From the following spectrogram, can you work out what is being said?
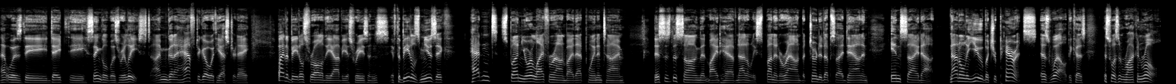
That was the date the single was released. I'm going to have to go with Yesterday by the Beatles for all of the obvious reasons. If the Beatles' music hadn't spun your life around by that point in time, this is the song that might have not only spun it around, but turned it upside down and inside out. Not only you, but your parents as well, because this wasn't rock and roll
